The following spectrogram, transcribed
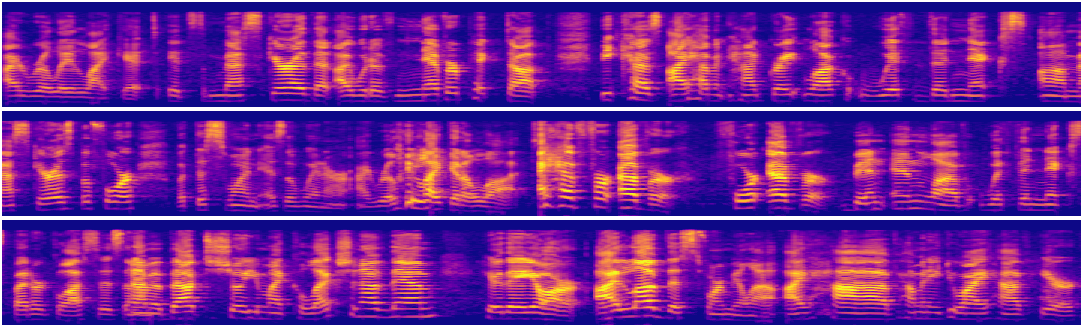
I really like it. It's mascara that I would have never picked up because I haven't had great luck with the NYX um, mascaras before, but this one is a winner. I really like it a lot. I have forever forever been in love with the NYX butter glosses and I'm about to show you my collection of them here they are i love this formula i have how many do i have here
